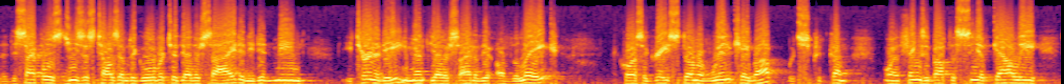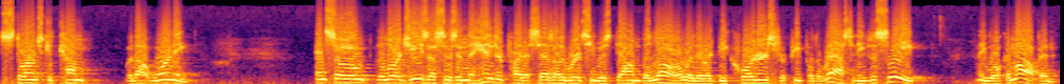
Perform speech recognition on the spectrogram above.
the disciples, Jesus tells them to go over to the other side, and he didn't mean eternity. He meant the other side of the, of the lake course, a great storm of wind came up, which could come. One of the things about the Sea of Galilee, storms could come without warning. And so the Lord Jesus is in the hinder part. It says, in other words, he was down below where there would be quarters for people to rest, and he was asleep. And they woke him up, and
